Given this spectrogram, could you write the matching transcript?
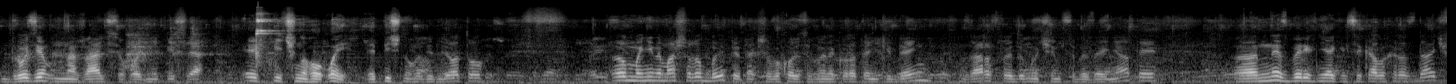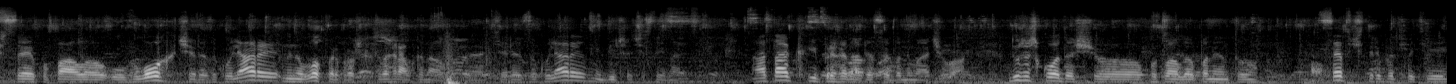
Друзі, на жаль, сьогодні після епічного, ой, епічного відльоту е, мені нема що робити, так що виходить у мене коротенький день. Зараз придумаю, чим себе зайняти. Е, Не зберіг ніяких цікавих роздач, все попало у влог через окуляри. Не на влог, перепрошую, телеграм-канал е, через окуляри, ну, більша частина. А так і пригадати себе немає чого. Дуже шкода, що поклали опоненту сет в 4 бетпоті.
